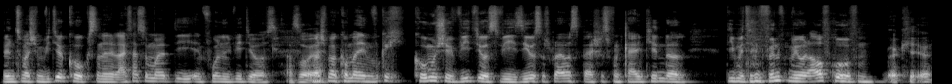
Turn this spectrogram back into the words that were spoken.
Wenn du zum Beispiel ein Video guckst und dann likest hast du mal die empfohlenen Videos. Ach so, ja. Manchmal kommen eben wirklich komische Videos wie Zero Subscriber Specials von kleinen Kindern, die mit den 5 Millionen aufrufen. Okay.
